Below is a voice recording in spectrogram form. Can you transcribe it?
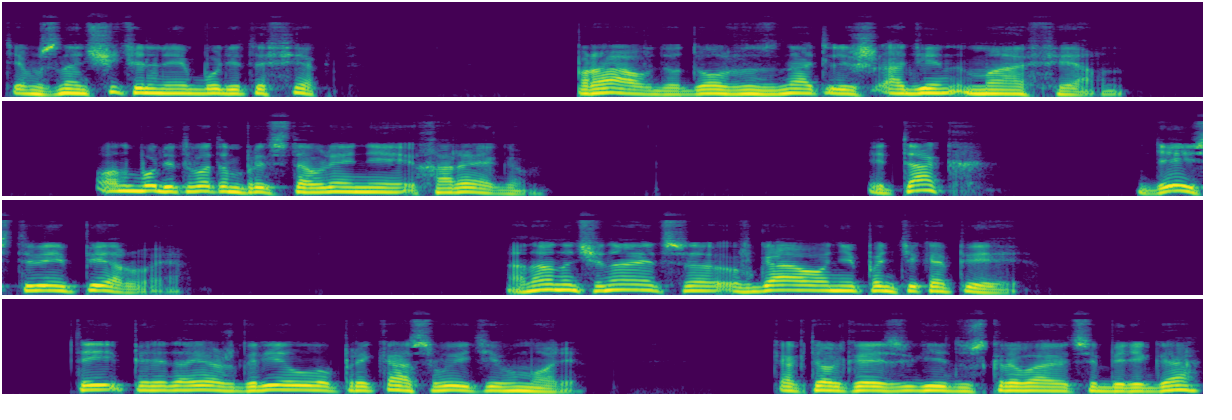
Тем значительнее будет эффект. Правду должен знать лишь один Мааферн. Он будет в этом представлении хорегом. Итак, действие первое. Оно начинается в гавани Пантикопея. Ты передаешь Гриллу приказ выйти в море. Как только из виду скрываются берега,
